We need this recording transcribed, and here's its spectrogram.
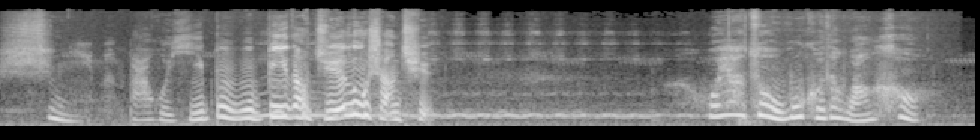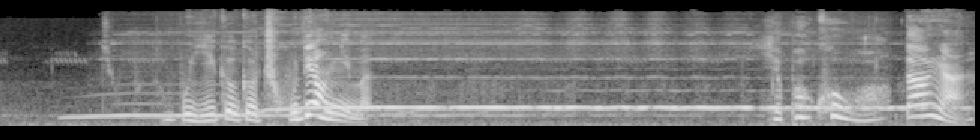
是你们把我一步步逼到绝路上去。我要做吴国的王后，就不能不一个个除掉你们。也包括我，当然。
